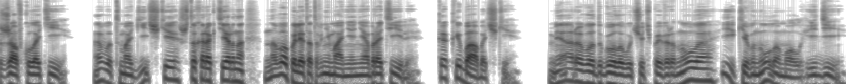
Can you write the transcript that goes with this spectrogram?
сжав кулаки. А вот магички, что характерно, на вопль этот внимания не обратили, как и бабочки. Мяра вот голову чуть повернула и кивнула, мол, иди.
